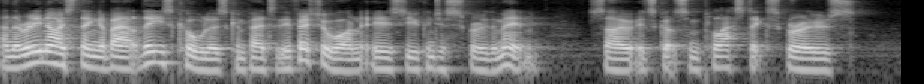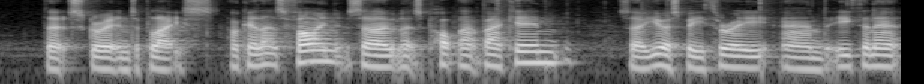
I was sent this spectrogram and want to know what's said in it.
and the really nice thing about these coolers compared to the official one is you can just screw them in. So it's got some plastic screws that screw it into place. Okay, that's fine. So let's pop that back in. So USB 3 and Ethernet.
